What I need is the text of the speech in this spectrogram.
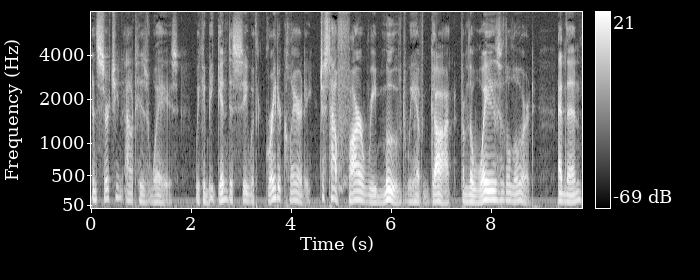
and searching out His ways, we can begin to see with greater clarity just how far removed we have gone from the ways of the Lord, and then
